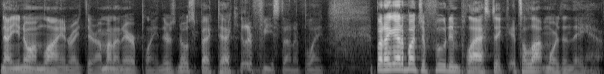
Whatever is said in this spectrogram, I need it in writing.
Now, you know I'm lying right there. I'm on an airplane. There's no spectacular feast on a plane. But I got a bunch of food in plastic. It's a lot more than they have.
